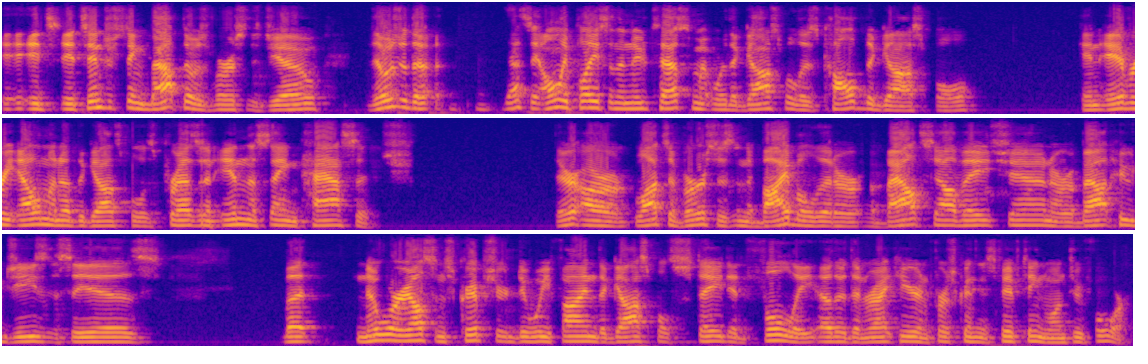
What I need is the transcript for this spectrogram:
it's it's interesting about those verses, Joe. Those are the that's the only place in the New Testament where the gospel is called the gospel, and every element of the gospel is present in the same passage. There are lots of verses in the Bible that are about salvation or about who Jesus is, but nowhere else in Scripture do we find the gospel stated fully other than right here in 1 Corinthians 15, 1 through 4.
